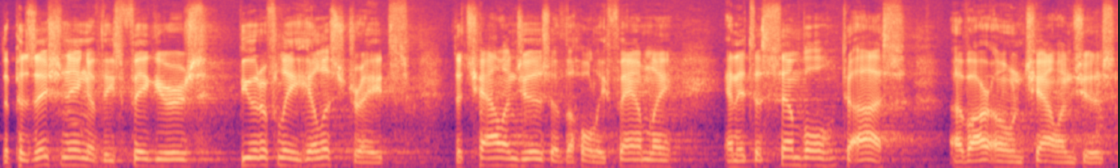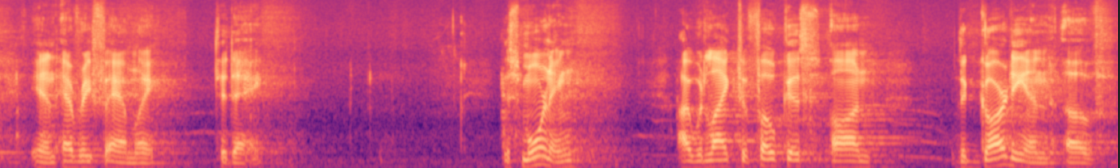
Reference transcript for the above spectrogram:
The positioning of these figures beautifully illustrates the challenges of the Holy Family, and it's a symbol to us of our own challenges in every family today. This morning, I would like to focus on the guardian of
